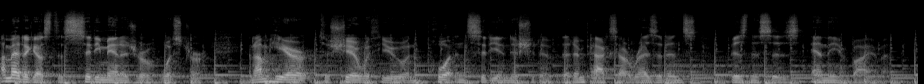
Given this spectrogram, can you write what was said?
I'm Ed Augustus, City Manager of Worcester, and I'm here to share with you an important city initiative that impacts our residents, businesses, and the environment.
